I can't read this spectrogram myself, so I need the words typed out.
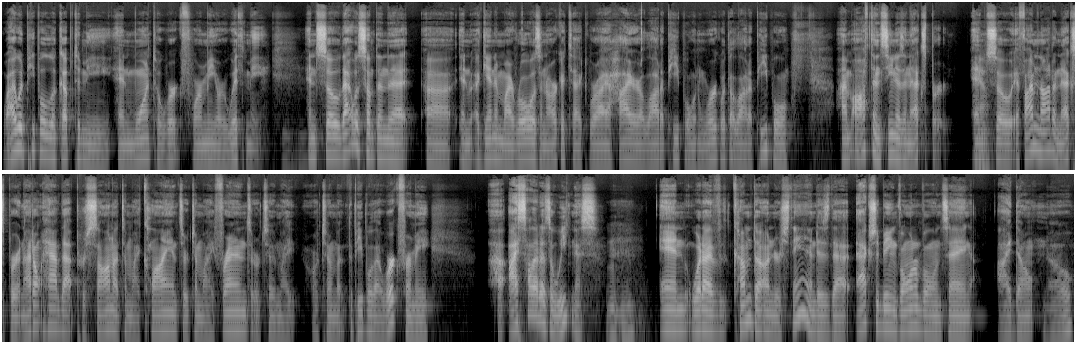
why would people look up to me and want to work for me or with me? And so that was something that, uh, and again, in my role as an architect, where I hire a lot of people and work with a lot of people, I'm often seen as an expert. And Yeah. so if I'm not an expert and I don't have that persona to my clients or to my friends or to my or to my, the people that work for me, uh, I saw that as a weakness. Mm-hmm. And what I've come to understand is that actually being vulnerable and saying, I don't know,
